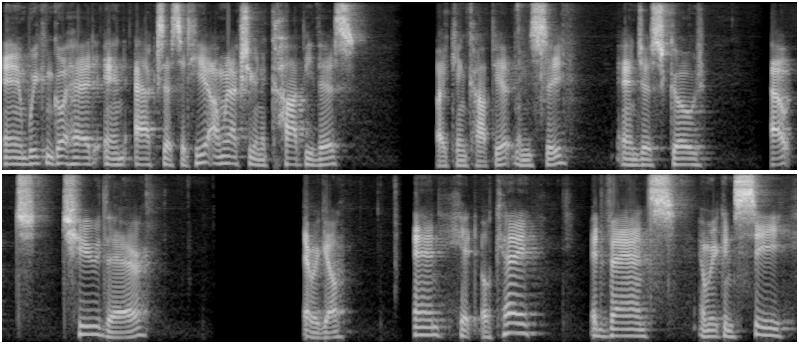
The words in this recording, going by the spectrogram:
and we can go ahead and access it here. I'm actually going to copy this. I can copy it. Let me see. And just go out to there. There we go. And hit OK advance, and we can see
